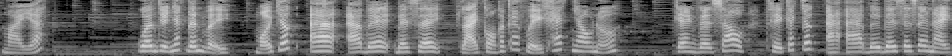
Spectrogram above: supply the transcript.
Maillard. Quên chưa nhắc đến vị, mỗi chất A, AB, BC lại còn có các vị khác nhau nữa. Càng về sau thì các chất AA, BB, CC này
